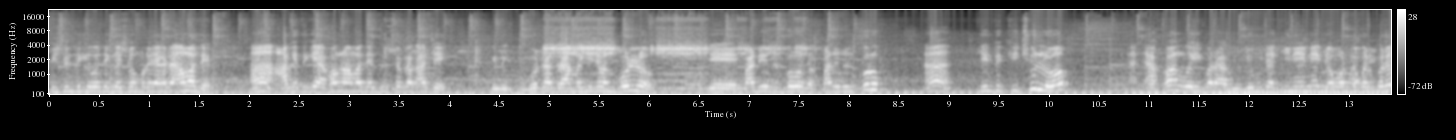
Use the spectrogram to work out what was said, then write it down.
পিছন থেকে ওদিকে সম্পূর্ণ জায়গাটা আমাদের হ্যাঁ আগে থেকে এখনও আমাদের দুশতক আছে। কিন্তু গোটা গ্রামবাসী যখন বলল যে পার্টি অফিস করব পার্টি অফিস করুক হ্যাঁ কিন্তু কিছু লোক এখন ওই ওরা জমিটা কিনে এনে জবরদখল করে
